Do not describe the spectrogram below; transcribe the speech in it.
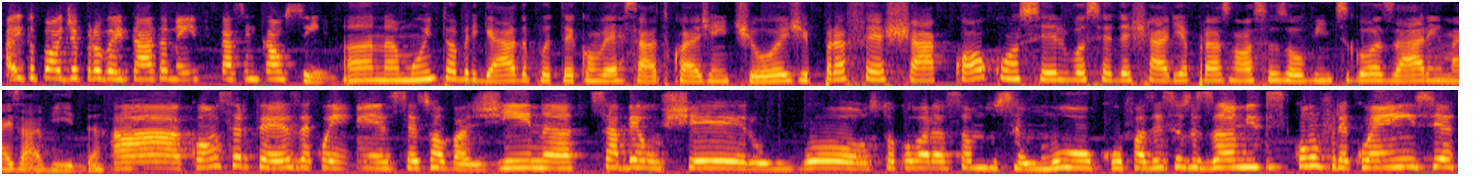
aí tu pode aproveitar também e ficar sem calcinha. Ana, muito obrigada por ter conversado com a gente hoje. Para fechar, qual conselho você deixaria para as nossas ouvintes gozarem mais a vida? Ah, com certeza é conhecer sua vagina, saber o cheiro, o gosto, a coloração do seu muco, fazer seus exames com frequência,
